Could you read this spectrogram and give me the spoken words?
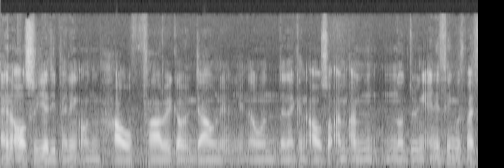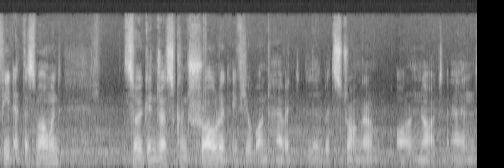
And also here, depending on how far we're going down, eh, you know, and then I can also, I'm, I'm not doing anything with my feet at this moment so you can just control it if you want to have it a little bit stronger or not. And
